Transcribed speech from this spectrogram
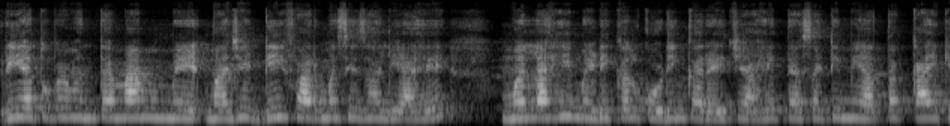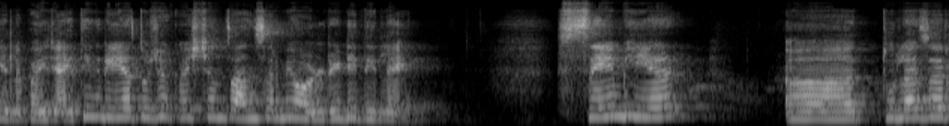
रिया तुपे म्हणताय मॅम मे माझी डी फार्मसी झाली आहे. मलाही मेडिकल कोडिंग करायची आहे. त्यासाठी मी आता काय केलं पाहिजे? आय थिंक रिया तुझ्या क्वेश्चनचा आन्सर मी ऑलरेडी दिलं आहे सेम हिअर अ, तुला जर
